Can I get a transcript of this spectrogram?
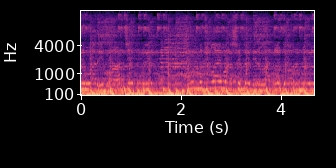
February March April June July মাসে প্রেমের লাগল গরমিল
